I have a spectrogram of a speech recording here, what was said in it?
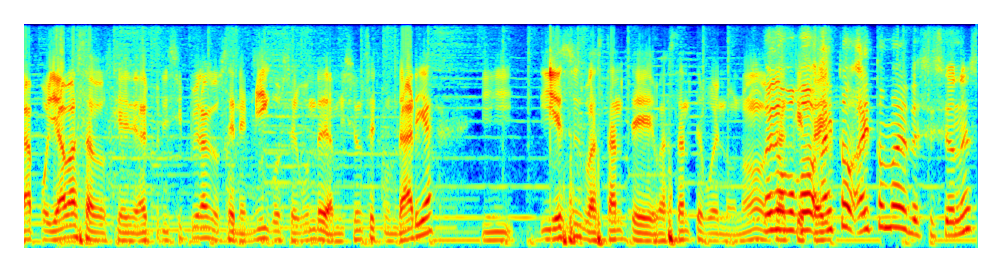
apoyabas a los que al principio eran los enemigos según de la misión secundaria y, y eso es bastante bastante bueno, ¿no? O sea, ¿hay, to- ¿hay toma de decisiones?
